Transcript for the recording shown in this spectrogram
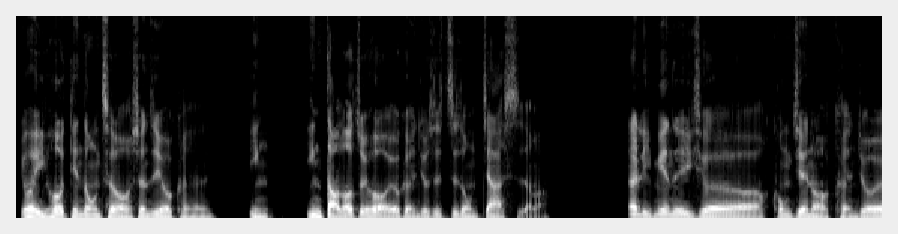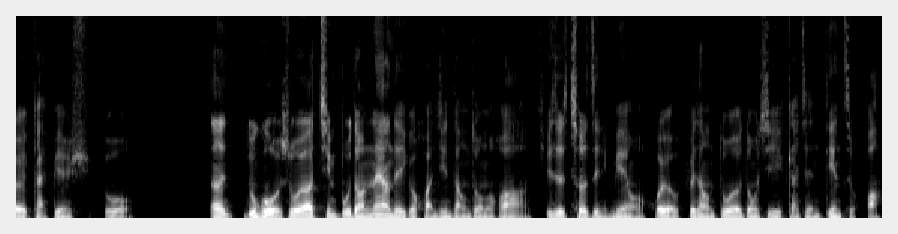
因为以后电动车哦，甚至有可能引引导到最后，有可能就是自动驾驶了嘛。那里面的一个空间哦，可能就会改变许多。那如果说要进步到那样的一个环境当中的话，其实车子里面哦，会有非常多的东西改成电子化。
